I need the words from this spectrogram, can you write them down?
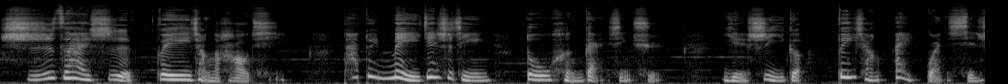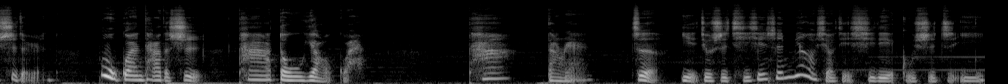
实在是非常的好奇，他对每件事情。都很感兴趣，也是一个非常爱管闲事的人。不关他的事，他都要管。他当然，这也就是《奇先生妙小姐》系列故事之一，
